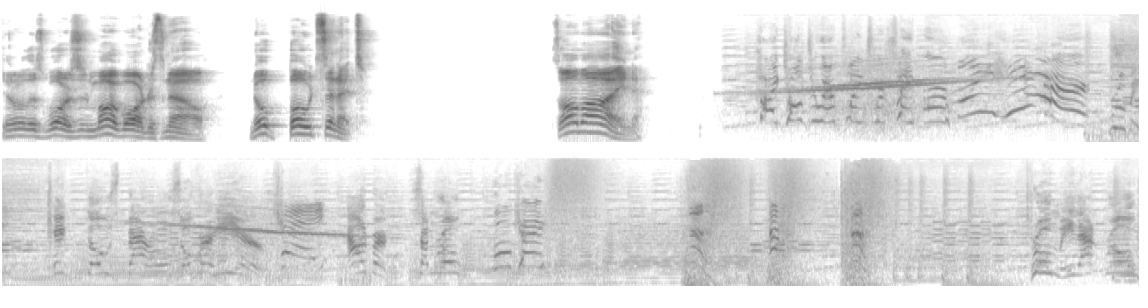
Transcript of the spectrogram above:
Get out of this water. This is my waters now. No boats in it. It's all mine. I told you airplanes were safer! My hair! Ruby, kick those barrels over here! Okay. Albert, some rope! Okay! Uh, uh, uh. Throw me that rope!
